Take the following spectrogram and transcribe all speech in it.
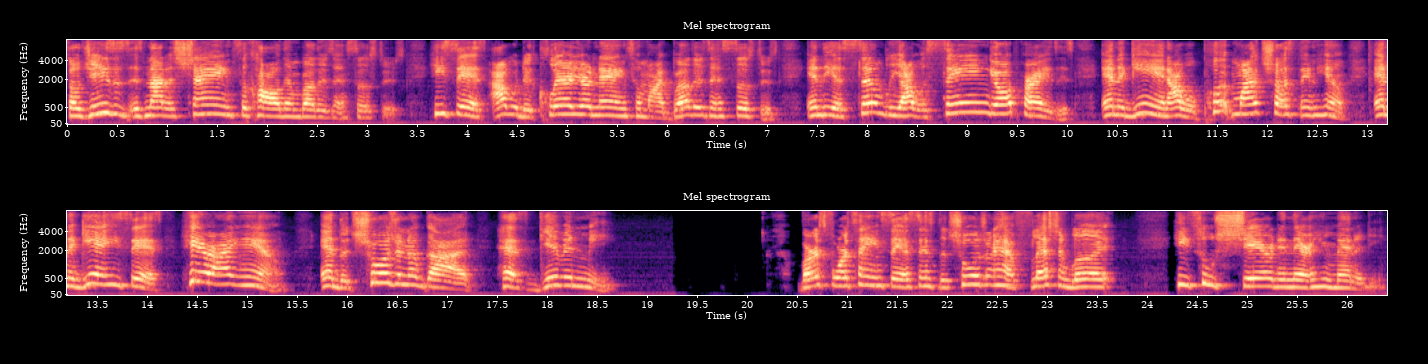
So Jesus is not ashamed to call them brothers and sisters. He says, I will declare your name to my brothers and sisters. In the assembly, I will sing your praises. And again, I will put my trust in him. And again, he says, Here I am. And the children of God has given me. Verse 14 says, Since the children have flesh and blood, he too shared in their humanity.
